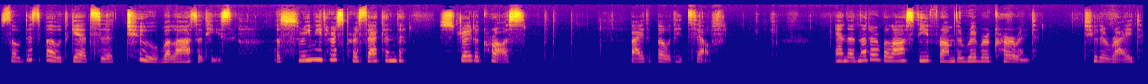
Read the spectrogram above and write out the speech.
So this boat gets uh, two velocities, a 3 meters per second straight across by the boat itself and another velocity from the river current to the right.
